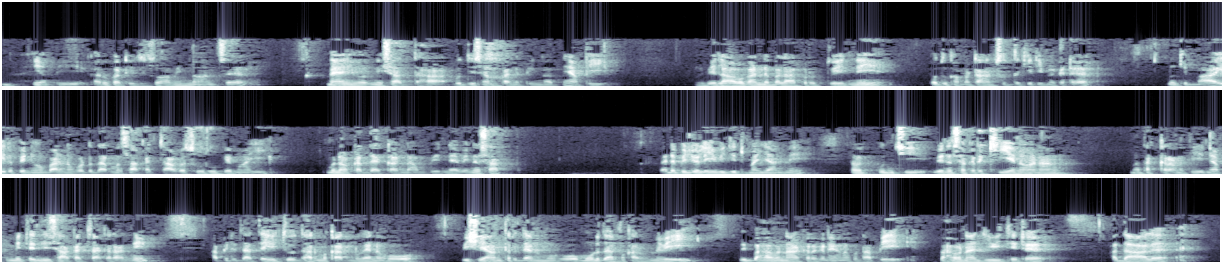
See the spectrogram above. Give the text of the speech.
අපි කරුකටීතු ස්වාමීන් වහන්සේ මෑණිවරණි ශ්‍රද්ධා බුද්ධ සම්පන්න පින්වත්නි අපි වේලාව ගන්න බලාපොරොත්තු වෙන්නේ පොදු කමඨාන් සුද්ධ කිරීමකට. මේකේ බාහිර පෙනුම බලනකොට ධර්ම සාකච්ඡාවක ස්වරූපෙමයි. මොනවාක්වත් දැක් ගන්න හම් වෙන්නේ වෙනසක්. වැඩ පිළිවෙල ඒ විදිහටම යන්නේ. නමුත් පුංචි වෙනසකට කියනවා නම් මතක් කරන්න තියෙන්නේ අපි මෙතෙන්දී සාකච්ඡා කරන්නේ අපිට දත යුතු ධර්ම කරුණු ගැන හෝ විෂයාන්තර දැනුම හෝ මූල ධර්ම කරුණු නෙවෙයි විභාවනා කරගෙන යනකොට අපේ භාවනා ජීවිතේට අදාළ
